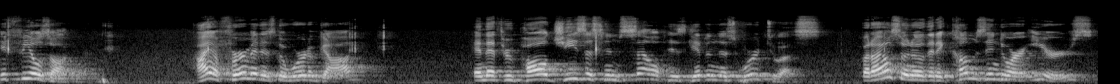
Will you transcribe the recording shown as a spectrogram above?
It feels awkward. I affirm it as the Word of God, and that through Paul, Jesus himself has given this Word to us. But I also know that it comes into our ears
